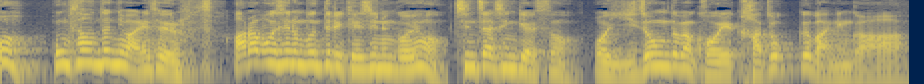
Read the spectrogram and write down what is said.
어, 홍사원장님 아니세요? 이러면서 알아보시는 분들이 계시는 거예요. 진짜 신기했어. 와, 이 정도면 거의 가족급 아닌가.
